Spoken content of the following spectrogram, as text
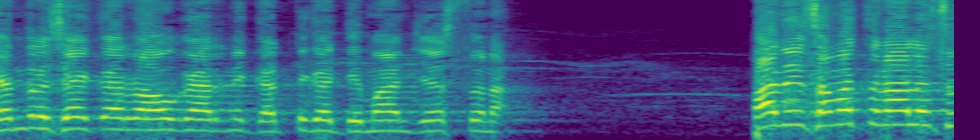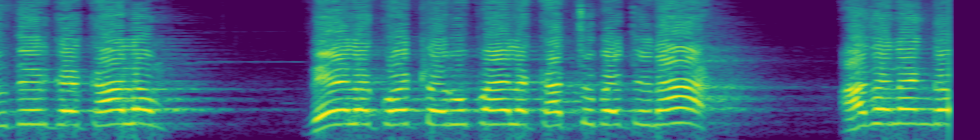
చంద్రశేఖరరావు గారిని గట్టిగా డిమాండ్ చేస్తున్నా. పది సంవత్సరాల సుదీర్ఘ కాలం వేల కోట్ల రూపాయల ఖర్చు పెట్టినా అదనంగా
